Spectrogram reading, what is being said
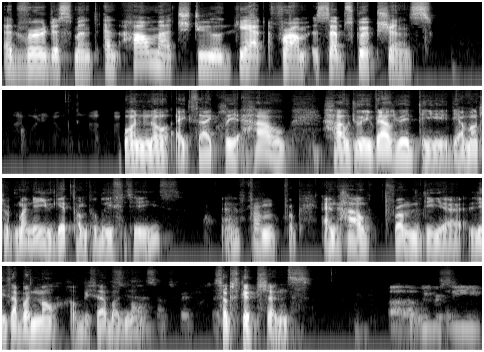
advertisement, and how much do you get from subscriptions? I want to know exactly how how do you evaluate the the amount of money you get from publicities, uh, from from and how from the uh, les abonnements. How do you say abonnements? Subscriptions. Uh, we receive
